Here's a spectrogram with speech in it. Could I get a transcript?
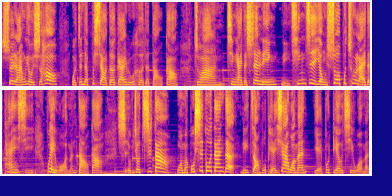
虽然我有时候。我真的不晓得该如何的祷告，主啊，亲爱的圣灵，你亲自用说不出来的叹息为我们祷告，是我们就知道我们不是孤单的，你总不撇下我们，也不丢弃我们。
